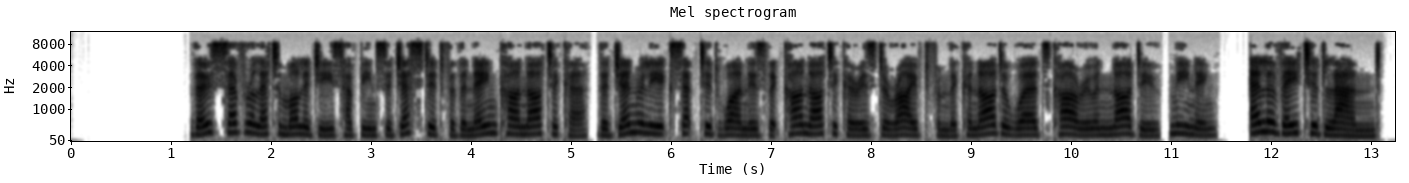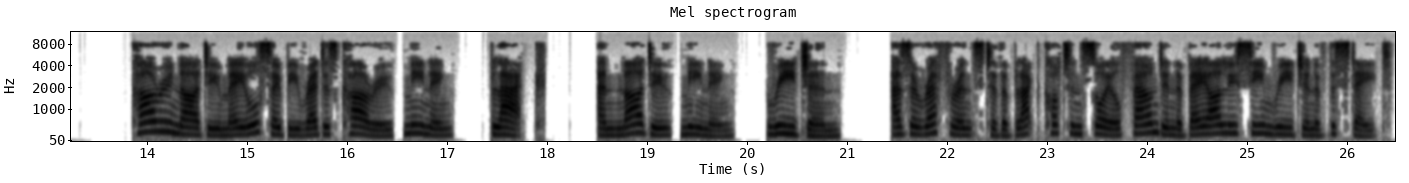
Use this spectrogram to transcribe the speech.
Though several etymologies have been suggested for the name Karnataka, the generally accepted one is that Karnataka is derived from the Kannada words karu and nadu, meaning, elevated land. Karu Nadu may also be read as karu, meaning, black, and nadu, meaning, region as a reference to the black cotton soil found in the Bayaluseem region of the state.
